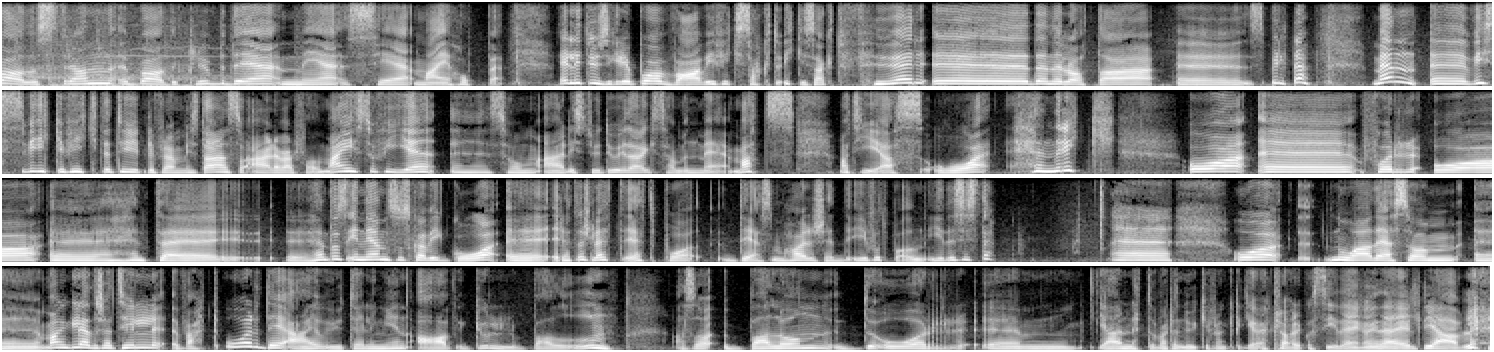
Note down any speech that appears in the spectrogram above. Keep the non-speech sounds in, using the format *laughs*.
Balestrand badeklubb det med Se meg hoppe. Jeg er litt usikker på hva vi fikk sagt og ikke sagt før eh, denne låta eh, spilte. Men eh, hvis vi ikke fikk det tydelig fram i stad, så er det i hvert fall meg, Sofie, eh, som er i studio i dag sammen med Mats, Mathias og Henrik. Og eh, for å eh, hente, eh, hente oss inn igjen, så skal vi gå eh, rett og slett rett på det som har skjedd i fotballen i det siste. Eh, og noe av det som eh, man gleder seg til hvert år, det er jo utdelingen av gullballen. Altså Ballon d'Or. Jeg har nettopp vært en uke i Frankrike, og jeg klarer ikke å si det engang. Det er helt jævlig.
